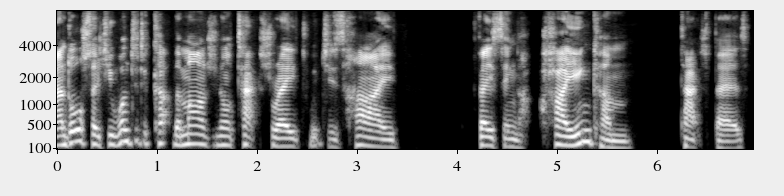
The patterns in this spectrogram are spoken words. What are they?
And also, she wanted to cut the marginal tax rate, which is high, facing high income taxpayers,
